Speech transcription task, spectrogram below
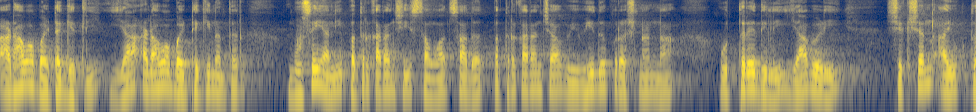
आढावा बैठक घेतली. या आढावा बैठकीनंतर भुसे यांनी पत्रकारांशी संवाद साधत पत्रकारांच्या विविध प्रश्नांना उत्तरे दिली. यावेळी शिक्षण आयुक्त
